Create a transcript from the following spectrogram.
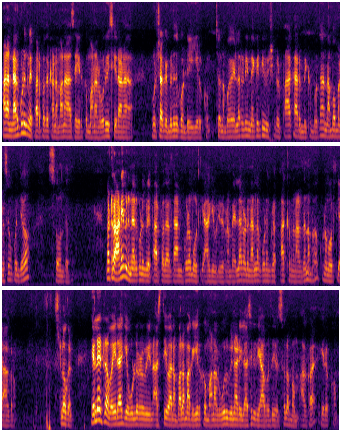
ஆனால் நற்குணங்களை பார்ப்பதற்கான மன ஆசை இருக்கும். ஆனால் ஒரே சீரான உற்சாகம் இருந்து கொண்டே இருக்கும். ஸோ நம்ம எல்லாருடையும் நெகட்டிவ் விஷயங்கள் பார்க்க ஆரம்பிக்கும் போது தான் நம்ம மனசும் கொஞ்சம் சோர்ந்தது. மற்ற அனைவரும் நற்குணங்களை பார்ப்பதால் தான் குணமூர்த்தி ஆகிவிடுகிறோம் நம்ம எல்லாரோட நல்ல குணங்களை பார்க்கறதுனால தான் நம்ம குணமூர்த்தி ஆகிறோம். ஸ்லோகன் எல்லையற்ற வைராகிய உள்ளுணர்வின் அஸ்திவாரம் பலமாக இருக்கும் ஆனால் ஒரு வினாடியில் அசிறியாவது சுலபமாக இருக்கும்.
